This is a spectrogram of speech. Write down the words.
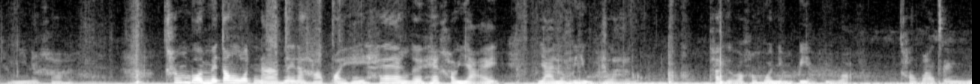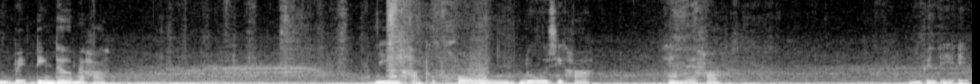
อย่างนี้นะคะ ข้างบนไม่ต้องรดน้ำเลยนะคะ ปล่อยให้แห้งเลยให้เขาย้ายย้ายลงไปอยู่ข้างล่าง ถ้าเกิดว่าข้างบนยังเปียกอยู่อะเขาก็อาจจะอยู่เบดดิ้งเดิมนะคะ นี่ค่ะทุกคนดูสิคะ เห็นไหมคะนี่เป็น AF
